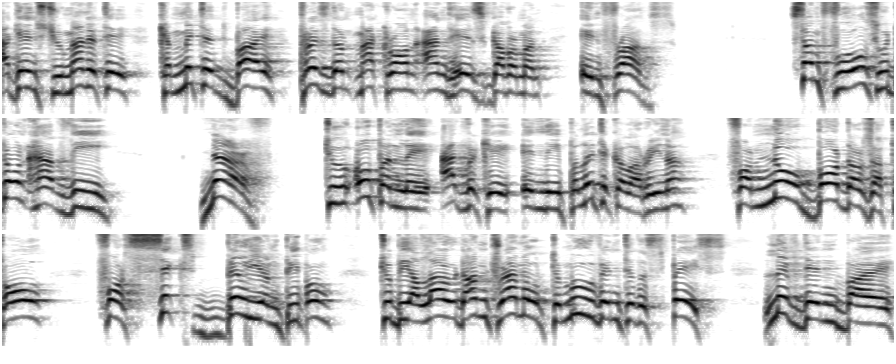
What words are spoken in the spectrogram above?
against humanity committed by President Macron and his government in France. Some fools who don't have the nerve to openly advocate in the political arena for no borders at all, for six billion people to be allowed untrammeled to move into the space lived in by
